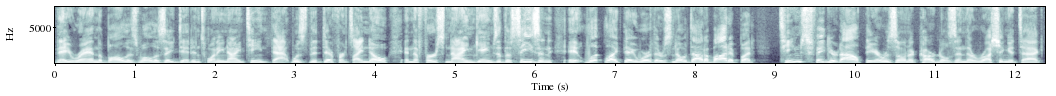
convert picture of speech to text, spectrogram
they ran the ball as well as they did in 2019. That was the difference. I know in the first nine games of the season, it looked like they were. There's no doubt about it, but teams figured out the Arizona Cardinals and their rushing attack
